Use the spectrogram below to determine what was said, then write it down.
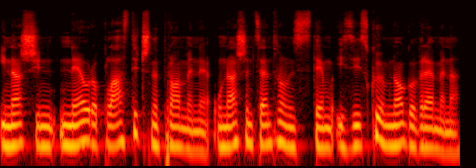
i naši neuroplastične promene u našem centralnom sistemu iziskuju mnogo vremena,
